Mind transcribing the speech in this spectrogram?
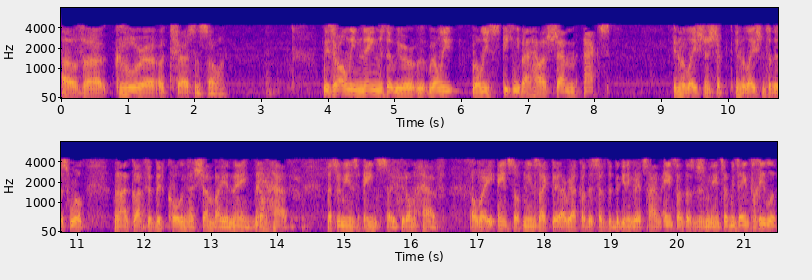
of uh, or tferes and so on. These are only names that we were we're only we're only speaking about how Hashem acts in relationship in relation to this world. We're not, God forbid, calling Hashem by a name. We don't have. That's what it means Ein Sof. We don't have Oh, a way. Ein Sof means like the Ariaka that said at the beginning of its time. Ein Sof doesn't just mean Ein Sof. It means Ein Tchila.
